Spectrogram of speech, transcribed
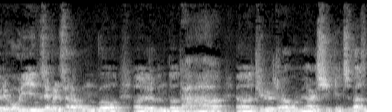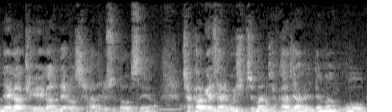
그리고 우리 인생을 살아본 거 어, 여러분도 다 어, 뒤를 돌아보면 알 수 있겠지만 내가 계획한 대로 살아질 수도 없어요. 착하게 살고 싶지만 착하지 않을 때 많고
